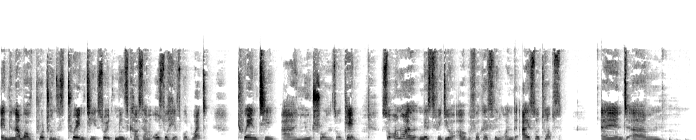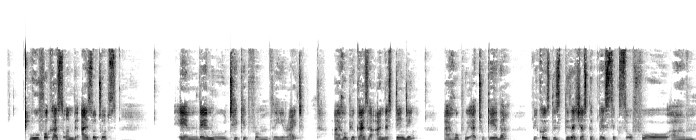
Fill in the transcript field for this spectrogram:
and the number of protons is 20. So it means calcium also has got what? 20 uh, neutrons. Okay. So on our next video, I'll be focusing on the isotopes and um, we'll focus on the isotopes and then we'll take it from there, right? I hope you guys are understanding. I hope we are together because this these are just the basics of for um,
